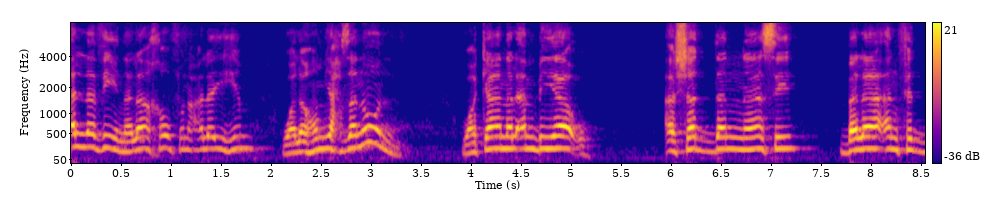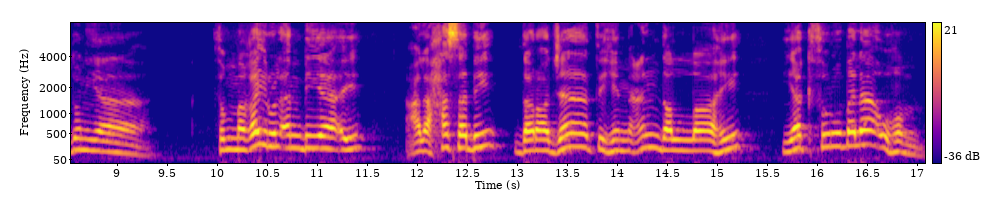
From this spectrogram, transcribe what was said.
الذين لا خوف عليهم ولا هم يحزنون. وكان الأنبياء أشد الناس بلاء في الدنيا. ثم غير الأنبياء على حسب درجاتهم عند الله يكثر بلاؤهم.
